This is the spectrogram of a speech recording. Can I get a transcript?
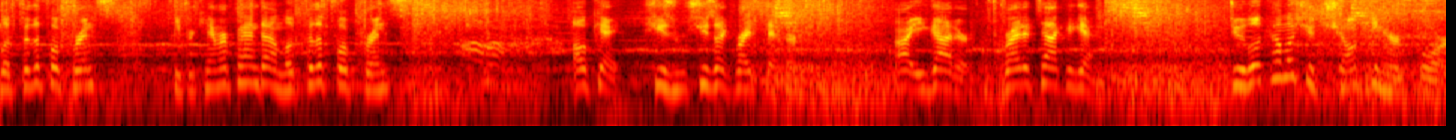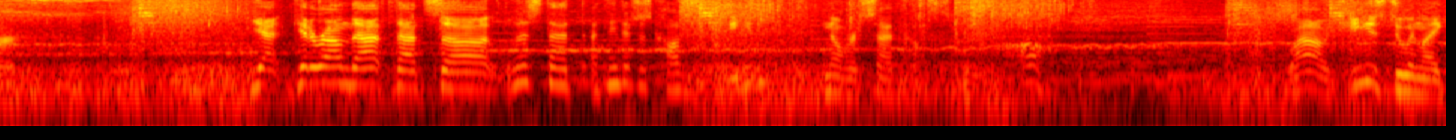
Look for the footprints. Keep your camera pan down. Look for the footprints. Okay, she's she's like right there. Alright, you got her. Right attack again. Dude, look how much you're chunking her for. Yeah, get around that. That's, uh, what is that? I think that just causes bleed? No, her side causes bleed. Oh. Wow, she's doing like...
